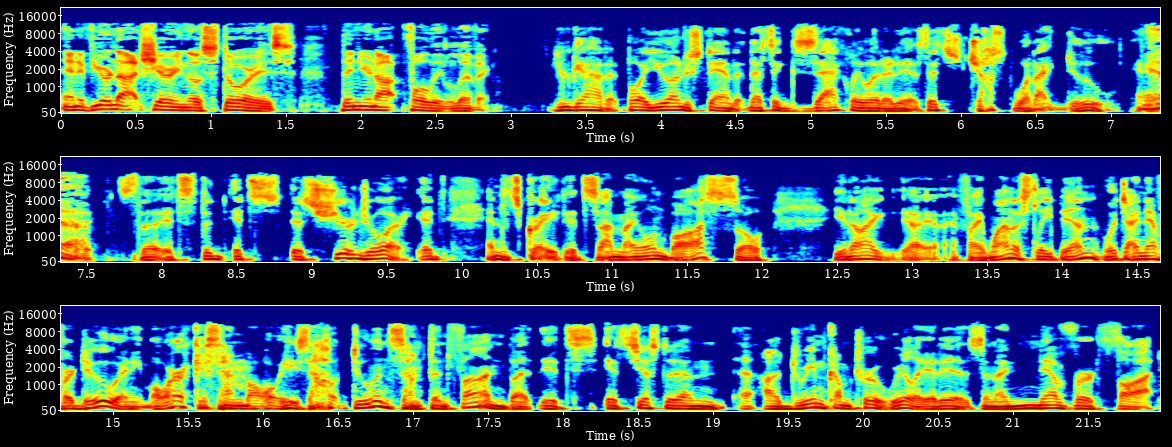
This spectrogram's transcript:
And if you're not sharing those stories, then you're not fully living. You got it. Boy, you understand it. That's exactly what it is. It's just what I do. And Yeah. It's the, it's the, it's, it's sheer joy. It, and it's great. It's, I'm my own boss. So, you know, I, I if I want to sleep in, which I never do anymore because I'm always out doing something fun, but it's, it's just an, a dream come true. Really, it is. And I never thought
